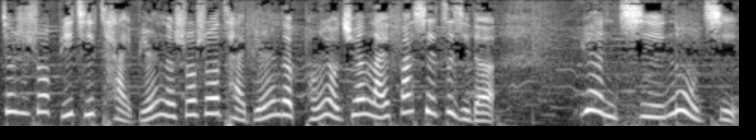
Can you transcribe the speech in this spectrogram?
就是说，比起踩别人的说说，踩别人的朋友圈来发泄自己的怨气、怒气，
